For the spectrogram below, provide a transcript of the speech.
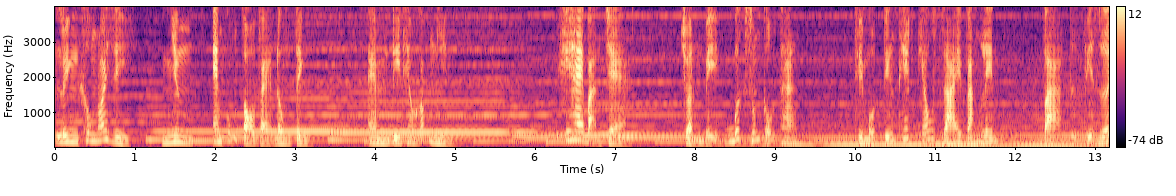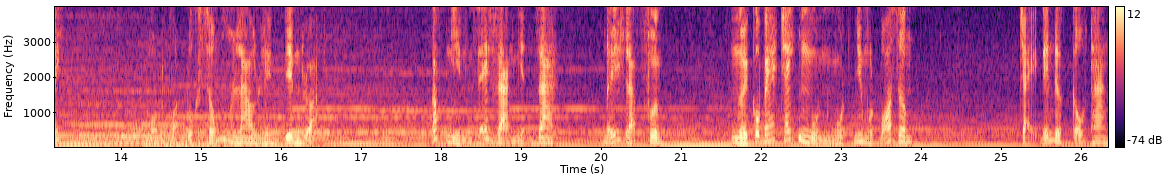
Linh không nói gì, nhưng em cũng tỏ vẻ đồng tình. Em đi theo góc nhìn. Khi hai bạn trẻ chuẩn bị bước xuống cầu thang, thì một tiếng thét kéo dài vang lên và từ phía dưới một ngọn đuốc sống lao lên điên loạn. Góc nhìn dễ dàng nhận ra, đấy là Phương. Người cô bé cháy ngùn ngụt như một bó rơm. Chạy đến được cầu thang,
